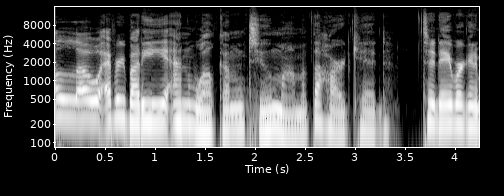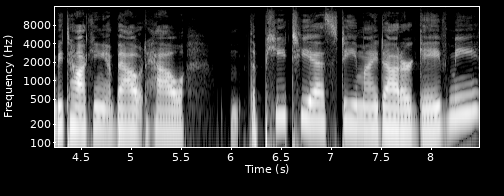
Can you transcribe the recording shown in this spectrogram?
Hello, everybody, and welcome to Mom of the Hard Kid. Today, we're going to be talking about how the PTSD my daughter gave me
